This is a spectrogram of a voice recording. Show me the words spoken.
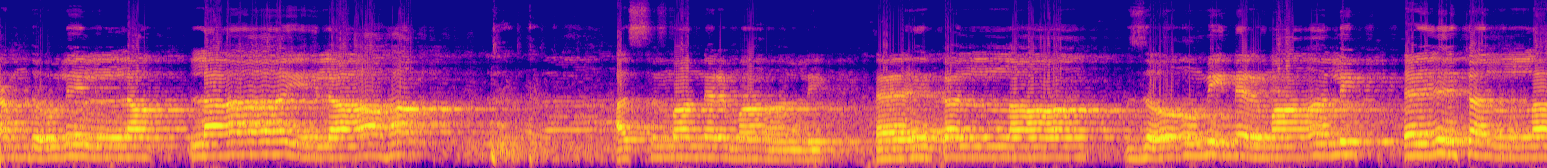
আলহামদুলিল্লাহ লাইলাহা আসমানের মালিক একল্লা জমিনের মালিক একল্লা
